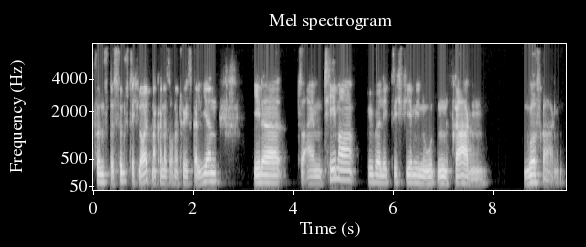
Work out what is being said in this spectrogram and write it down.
fünf bis 50 Leuten. Man kann das auch natürlich skalieren. Jeder zu einem Thema überlegt sich vier Minuten Fragen. Nur Fragen.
